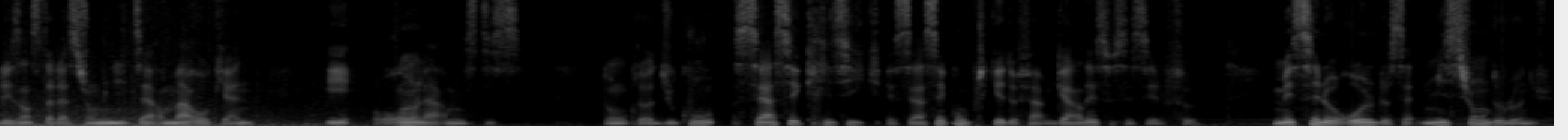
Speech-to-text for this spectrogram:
les installations militaires marocaines et rompt l'armistice. Donc euh, du coup, c'est assez critique et c'est assez compliqué de faire garder ce cessez-le-feu. Mais c'est le rôle de cette mission de l'ONU.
